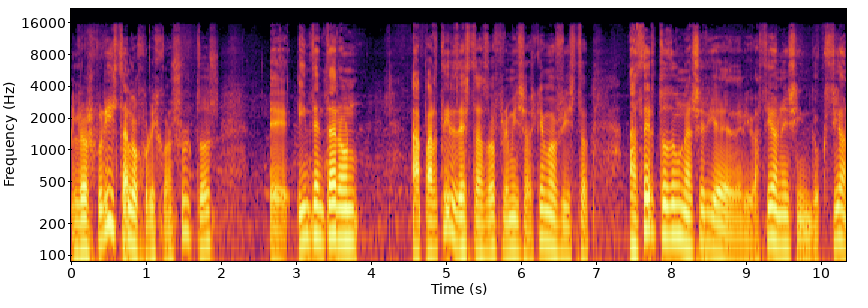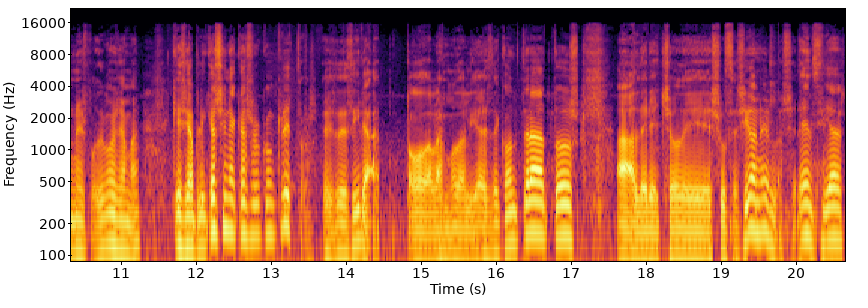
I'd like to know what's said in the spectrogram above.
los juristas, los jurisconsultos, eh, intentaron, a partir de estas dos premisas que hemos visto, hacer toda una serie de derivaciones, inducciones, podemos llamar, que se aplicasen a casos concretos, es decir, a todas las modalidades de contratos, al derecho de sucesiones, las herencias,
